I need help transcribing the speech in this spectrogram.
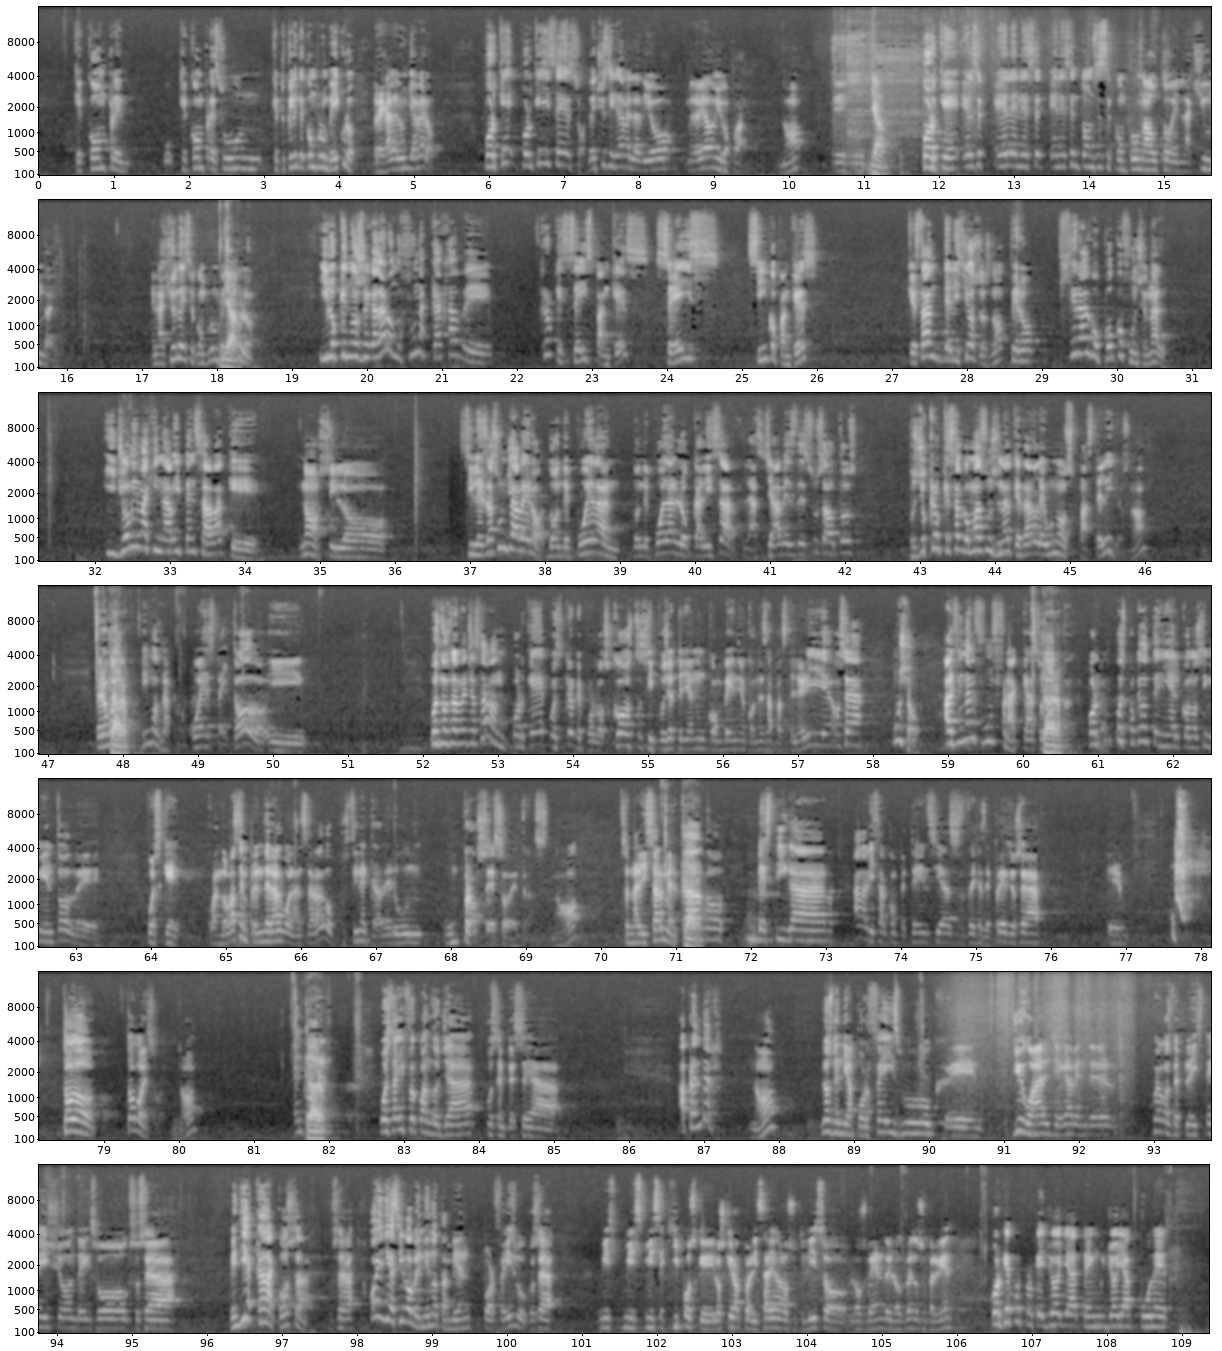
que compren que compres un, que tu cliente compre un vehículo, regálale un llavero. ¿Por qué, ¿Por qué hice eso? De hecho, esa idea me la dio, me la había dado mi papá, ¿no? Eh, ya. Porque él, él en, ese, en ese entonces se compró un auto en la Hyundai. En la Hyundai se compró un vehículo. Y lo que nos regalaron fue una caja de, creo que seis panques, seis, cinco panques, que estaban deliciosos, ¿no? Pero pues, era algo poco funcional. Y yo me imaginaba y pensaba que, no, si lo... Si les das un llavero donde puedan, donde puedan localizar las llaves de sus autos, pues yo creo que es algo más funcional que darle unos pastelillos, ¿no? Pero bueno, dimos la propuesta y todo y pues nos la rechazaron. ¿Por qué? Pues creo que por los costos y pues ya tenían un convenio con esa pastelería. O sea, un show. Al final fue un fracaso. Claro. pues porque no tenía el conocimiento de, pues que cuando vas a emprender algo, lanzar algo, pues tiene que haber un, proceso detrás, ¿no? O sea, analizar mercado, investigar, analizar competencias, estrategias de precio, o sea, eh, todo, todo eso, ¿no? Entonces, pues ahí fue cuando ya, pues empecé a aprender, ¿no? los vendía por Facebook. Eh, yo igual llegué a vender juegos de PlayStation, de Xbox, o sea, vendía cada cosa. O sea, hoy en día sigo vendiendo también por Facebook, o sea, mis, mis, equipos que los quiero actualizar, ya no los utilizo, los vendo y los vendo súper bien. ¿Por qué? Pues porque yo ya, tengo, yo ya pude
